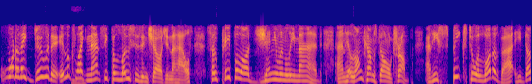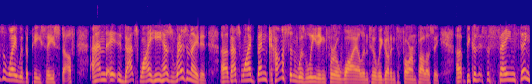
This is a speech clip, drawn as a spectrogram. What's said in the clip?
what do they do with it? It looks like mm. Nancy Pelosi's in charge in the House, so people are genuinely mad. And along comes Donald Trump, and he speaks to a lot of that. He does away with the PC stuff, and it, that's why he has resonated. Uh, that's why Ben Carson was leading for a while until we got into foreign policy, uh, because it's the same thing.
